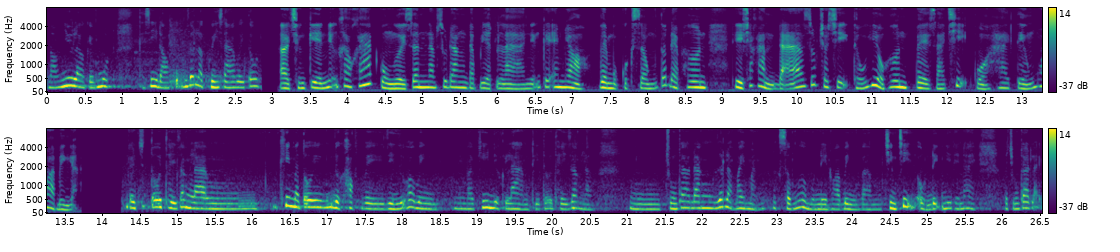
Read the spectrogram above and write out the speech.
nó như là cái một cái gì đó cũng rất là quý giá với tôi à, chứng kiến những khao khát của người dân Nam Sudan đặc biệt là những cái em nhỏ về một cuộc sống tốt đẹp hơn thì chắc hẳn đã giúp cho chị thấu hiểu hơn về giá trị của hai tiếng hòa bình ạ. Tôi thấy rằng là khi mà tôi được học về gìn giữ hòa bình và khi được làm thì tôi thấy rằng là chúng ta đang rất là may mắn được sống ở một nền hòa bình và chính trị ổn định như thế này. Và chúng ta lại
